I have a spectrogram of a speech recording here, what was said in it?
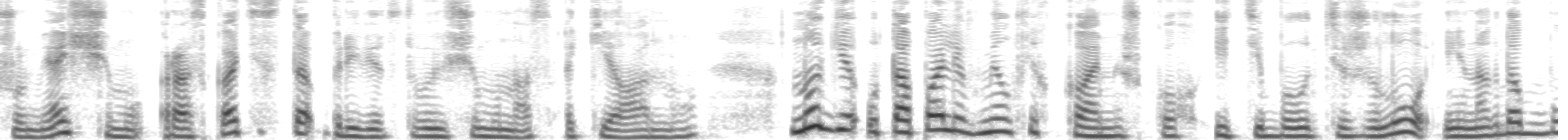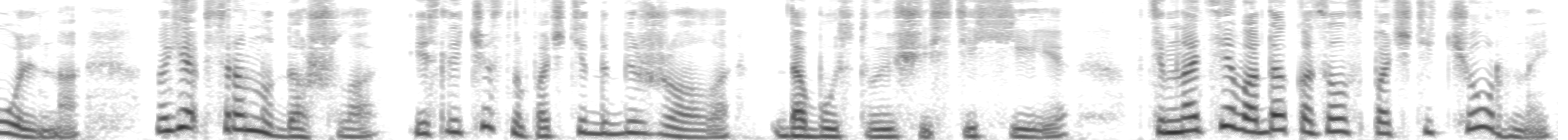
Шумящему, раскатисто приветствующему нас океану. Ноги утопали в мелких камешках, идти было тяжело и иногда больно, но я все равно дошла, если честно, почти добежала до буйствующей стихии. В темноте вода казалась почти черной,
